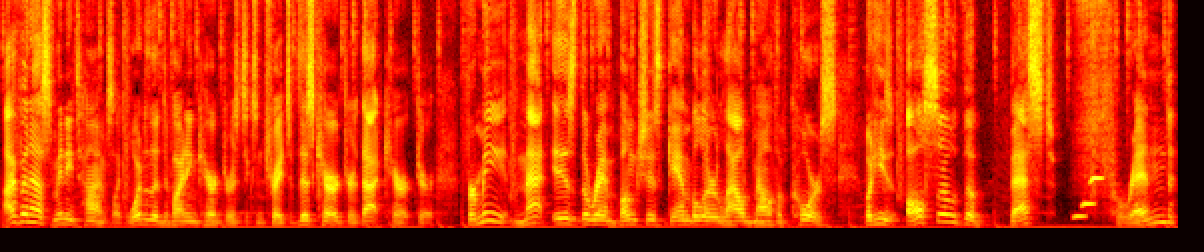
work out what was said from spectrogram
I've been asked many times, like, what are the defining characteristics and traits of this character, that character? For me, Mat is the rambunctious gambler, loudmouth, of course, but he's also the best friend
